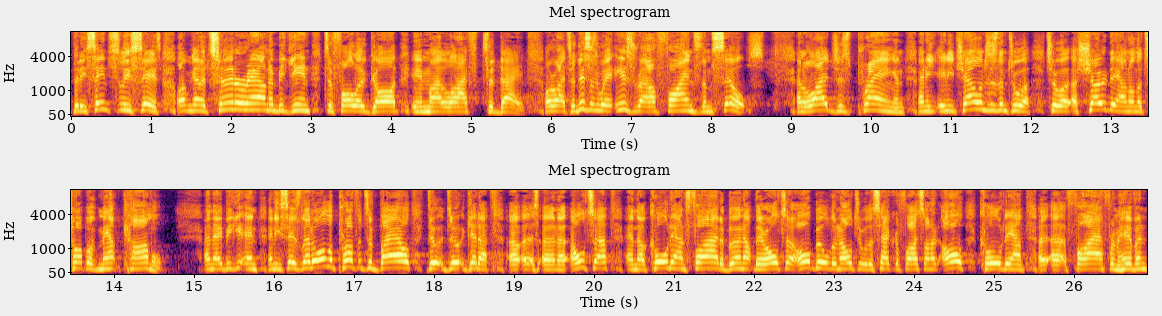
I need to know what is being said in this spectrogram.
that essentially says, I'm going to turn around and begin to follow God in my life today. All right, so this is where Israel finds themselves. And Elijah's praying and, and, he, and he challenges them to, a, to a, a showdown on the top of Mount Carmel and they begin, and, and he says, let all the prophets of Baal do, do, get a, a, an altar and they'll call down fire to burn up their altar. I'll build an altar with a sacrifice on it. I'll call down a, a fire from heaven.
